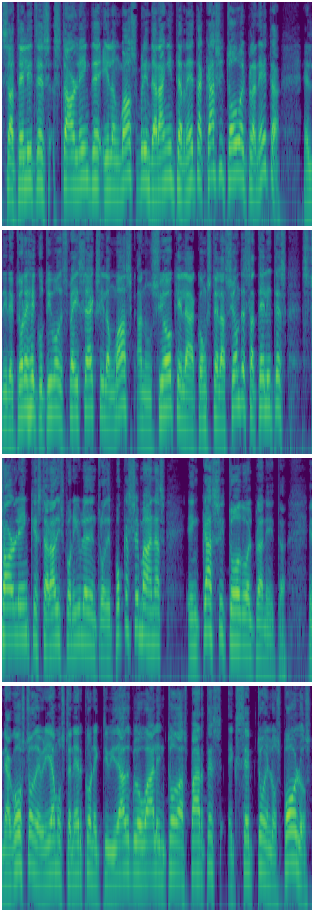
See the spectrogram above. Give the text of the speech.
Satélites Starlink de Elon Musk brindarán Internet a casi todo el planeta. El director ejecutivo de SpaceX, Elon Musk, anunció que la constelación de satélites Starlink estará disponible dentro de pocas semanas en casi todo el planeta. En agosto deberíamos tener conectividad global en todas partes, excepto en los polos,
